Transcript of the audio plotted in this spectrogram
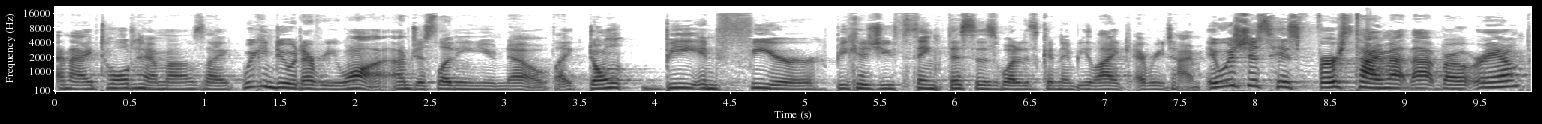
And I told him I was like, we can do whatever you want. I'm just letting you know. Like don't be in fear because you think this is what it's going to be like every time. It was just his first time at that boat ramp.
